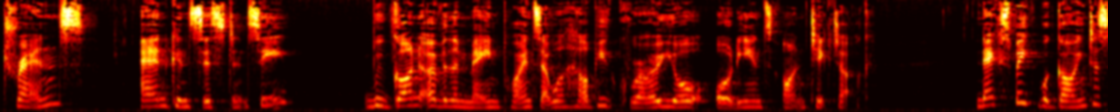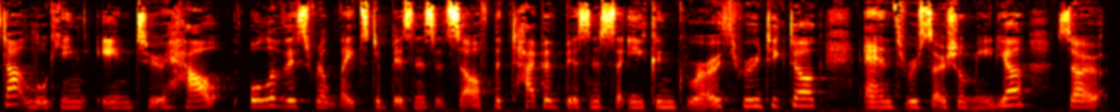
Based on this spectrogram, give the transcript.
trends, and consistency, we've gone over the main points that will help you grow your audience on TikTok. Next week, we're going to start looking into how all of this relates to business itself, the type of business that you can grow through TikTok and through social media. So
